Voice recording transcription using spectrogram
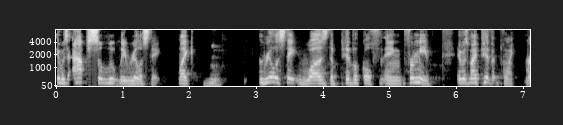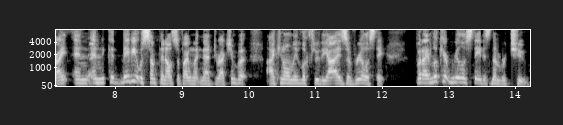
it was absolutely real estate. Like. Mm-hmm real estate was the pivotal thing for me. It was my pivot point, right? And and it could maybe it was something else if I went in that direction, but I can only look through the eyes of real estate. But I look at real estate as number two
